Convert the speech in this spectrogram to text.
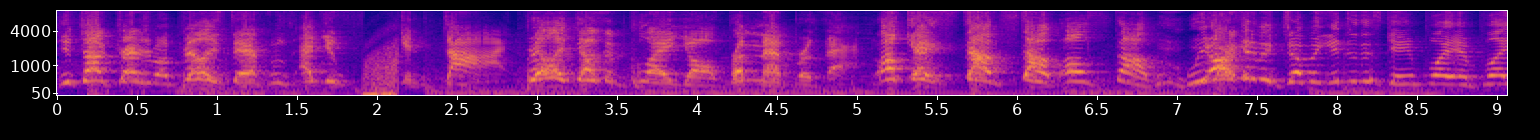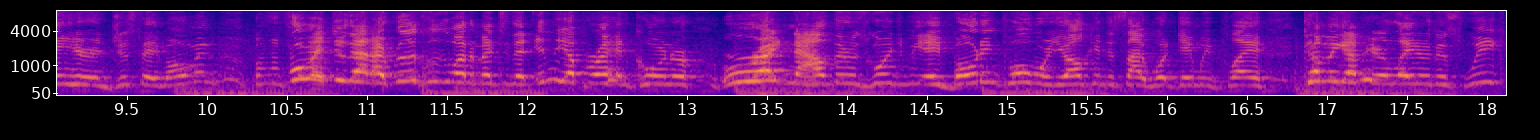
You talk trash about Billy's dance moves, and you fucking die. Billy doesn't play, y'all. Remember that. Okay, stop, stop. I'll going to be jumping into this gameplay and playing here in just a moment. But before we do that, I really quickly want to mention that in the upper right-hand corner right now, there is going to be a voting poll where y'all can decide what game we play coming up here later this week.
